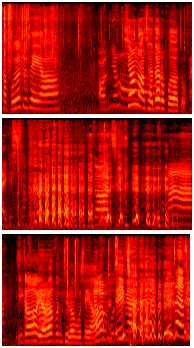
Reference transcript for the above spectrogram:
자 보여주세요 아니야. 시연아 제대로 보여줘 알겠어. 이거 진- 고마워. 이거 잠깐만. 여러분 들어보세요 여러분 보시면 일자에서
